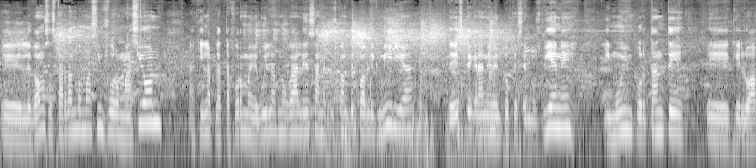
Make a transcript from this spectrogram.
eh, les vamos a estar dando más información aquí en la plataforma de Willard Nogales, Cruz County Public Media, de este gran evento que se nos viene y muy importante eh, que, lo,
